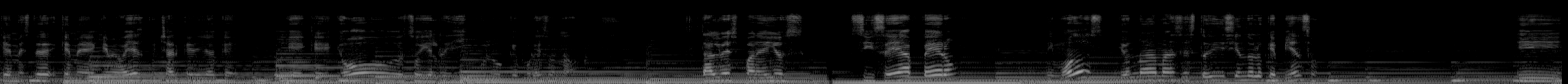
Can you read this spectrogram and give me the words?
que, me vaya a escuchar que diga que yo soy el ridículo, que por eso no. Tal vez para ellos si sea, pero ni modos, yo nada más estoy diciendo lo que pienso. Y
